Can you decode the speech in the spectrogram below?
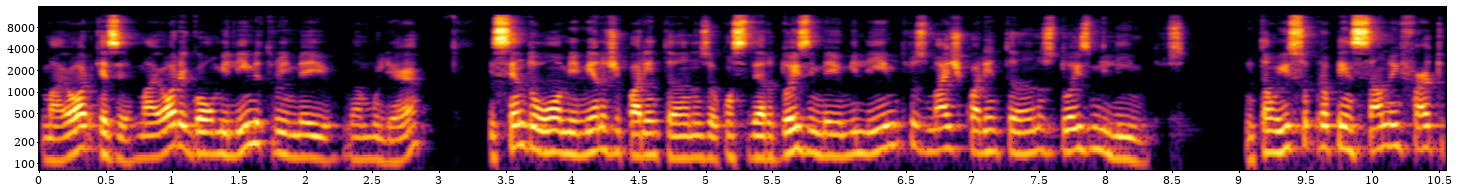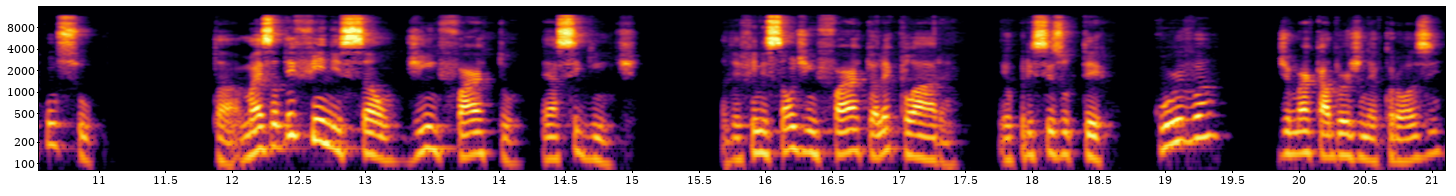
maior, quer dizer, maior ou igual a 1 milímetro e meio na mulher, e sendo homem menos de 40 anos, eu considero 2,5 milímetros, mais de 40 anos, 2 milímetros. Então, isso para eu pensar no infarto com supra. Tá, mas a definição de infarto é a seguinte: a definição de infarto ela é clara. Eu preciso ter curva de marcador de necrose,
